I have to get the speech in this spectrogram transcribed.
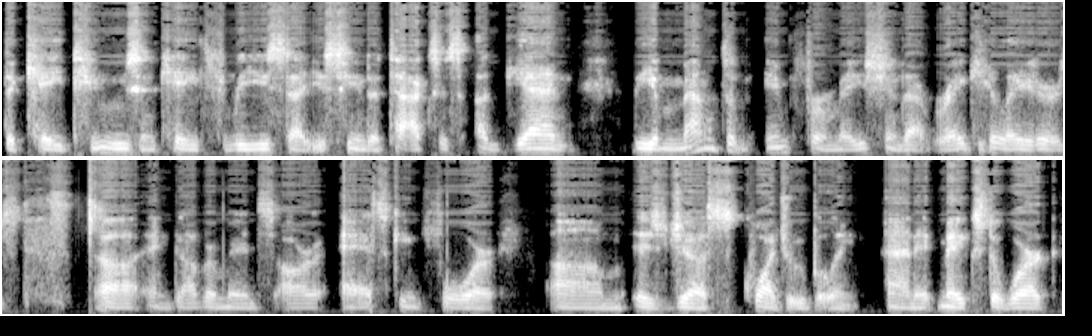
the K2s and K3s that you see in the taxes, again, the amount of information that regulators uh, and governments are asking for um, is just quadrupling, and it makes the work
